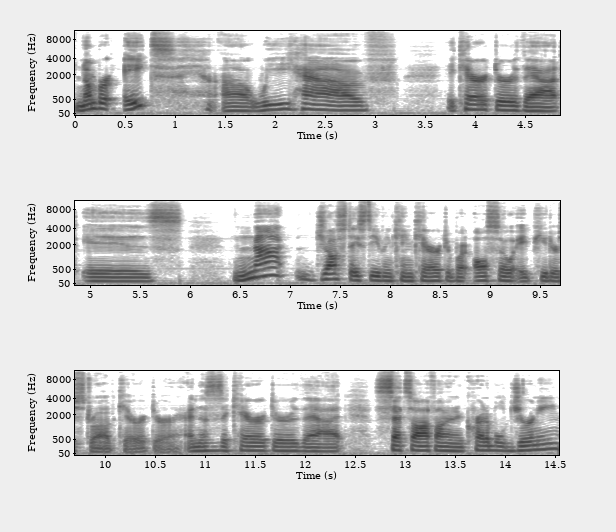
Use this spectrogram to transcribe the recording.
number eight, uh, we have a character that is not just a Stephen King character, but also a Peter Straub character. And this is a character that sets off on an incredible journey.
